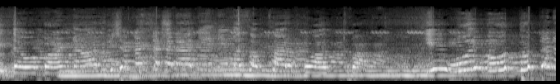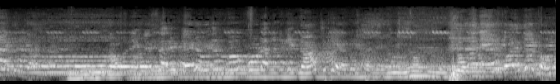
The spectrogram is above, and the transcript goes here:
ಇದ್ದ ಒಬ್ಬ ಅಣ್ಣ ವಿಷಕಂಟಕನಾಗಿ ನಿಮ್ಮ ಸಂಸಾರಕ್ಕೂ ಅಥವಾ ಈ ಊರಿಗೂ ದುಷ್ಟನಾಗಿದ್ದ. ಅವನ ಹೆಸರು ಹೇಳುವುದಕ್ಕೂ ಕೂಡ ನನಗೆ ನಾಚಿಕೆಯಾಗುತ್ತದೆ ಅವನೇ ಹೊರಗೆ ಗೌಡ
